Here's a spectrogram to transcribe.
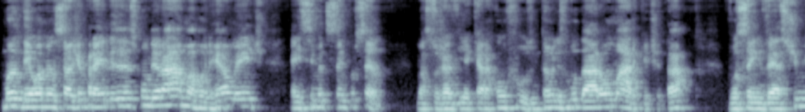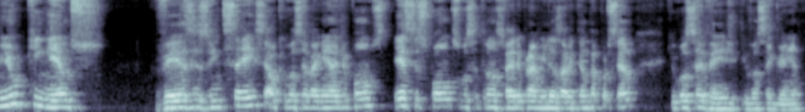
Mandei uma mensagem para eles e responderam: Ah, Marrone, realmente é em cima de 100%. Mas eu já via que era confuso. Então eles mudaram o marketing, tá? Você investe 1.500 vezes 26 é o que você vai ganhar de pontos. Esses pontos você transfere para milhas a 80%, que você vende e você ganha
